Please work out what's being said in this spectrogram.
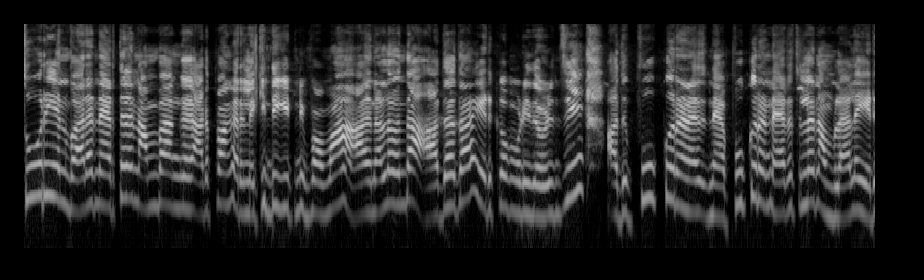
சூரியன் வர நேரத்தில் நம்ம அங்கே அடுப்பாங்கரையில் கிண்டி கிட்டி நிற்போமா அதனால வந்து அதை தான் எடுக்க முடியுது ஒழிஞ்சு அது பூக்குற பூக்குற நேரத்தில் நம்மளால எடுக்க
